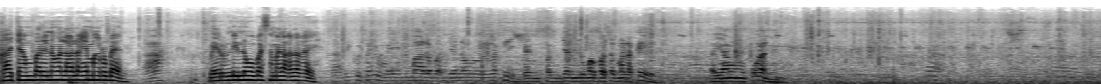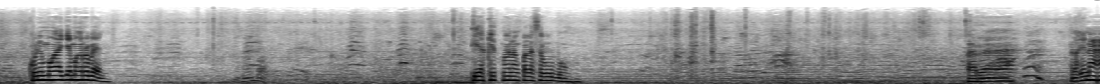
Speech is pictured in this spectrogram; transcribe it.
Makachamba rin na malaki mang Ruben. Ha? Mayroon din lumabas na malaki Sabi ko sa'yo, may lumalabas dyan ng malaki. Dyan, pag dyan lumabas ang malaki. Ay ang kuan. Kunin mo nga dyan mang Ruben. Ano ba? Iakit mo lang pala sa bubong. Para malaki na.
